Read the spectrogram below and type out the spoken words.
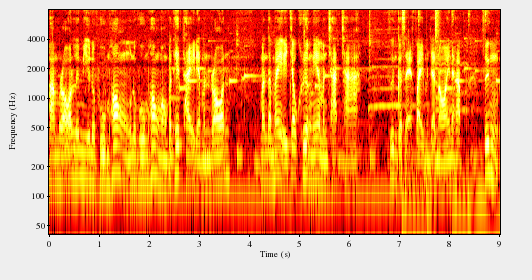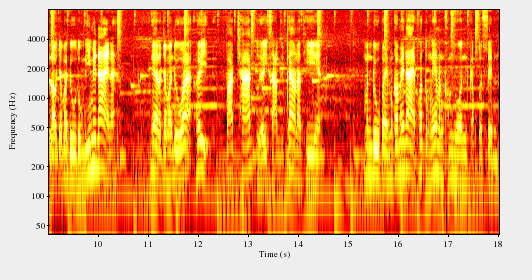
ความร้อนหรือมีอุณหภูมิห้องอุณหภูมิห้องของประเทศไทยเนี่ยมันร้อน มันทำให้เจ้าเครื่องนี้มันชาร์จช้า ซึ่งกระแสไฟมันจะน้อยนะครับ ซึ่งเราจะมาดูตรงนี้ไม่ได้นะ เนี่ยเราจะมาดูว่าเฮ้ยฟาสชาร์จเหลืออีก 39 นาทีเนี่ยมันดูไปมันก็ไม่ได้ เพราะตรงนี้มันคำนวณกับเปอร์เซ็นต์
